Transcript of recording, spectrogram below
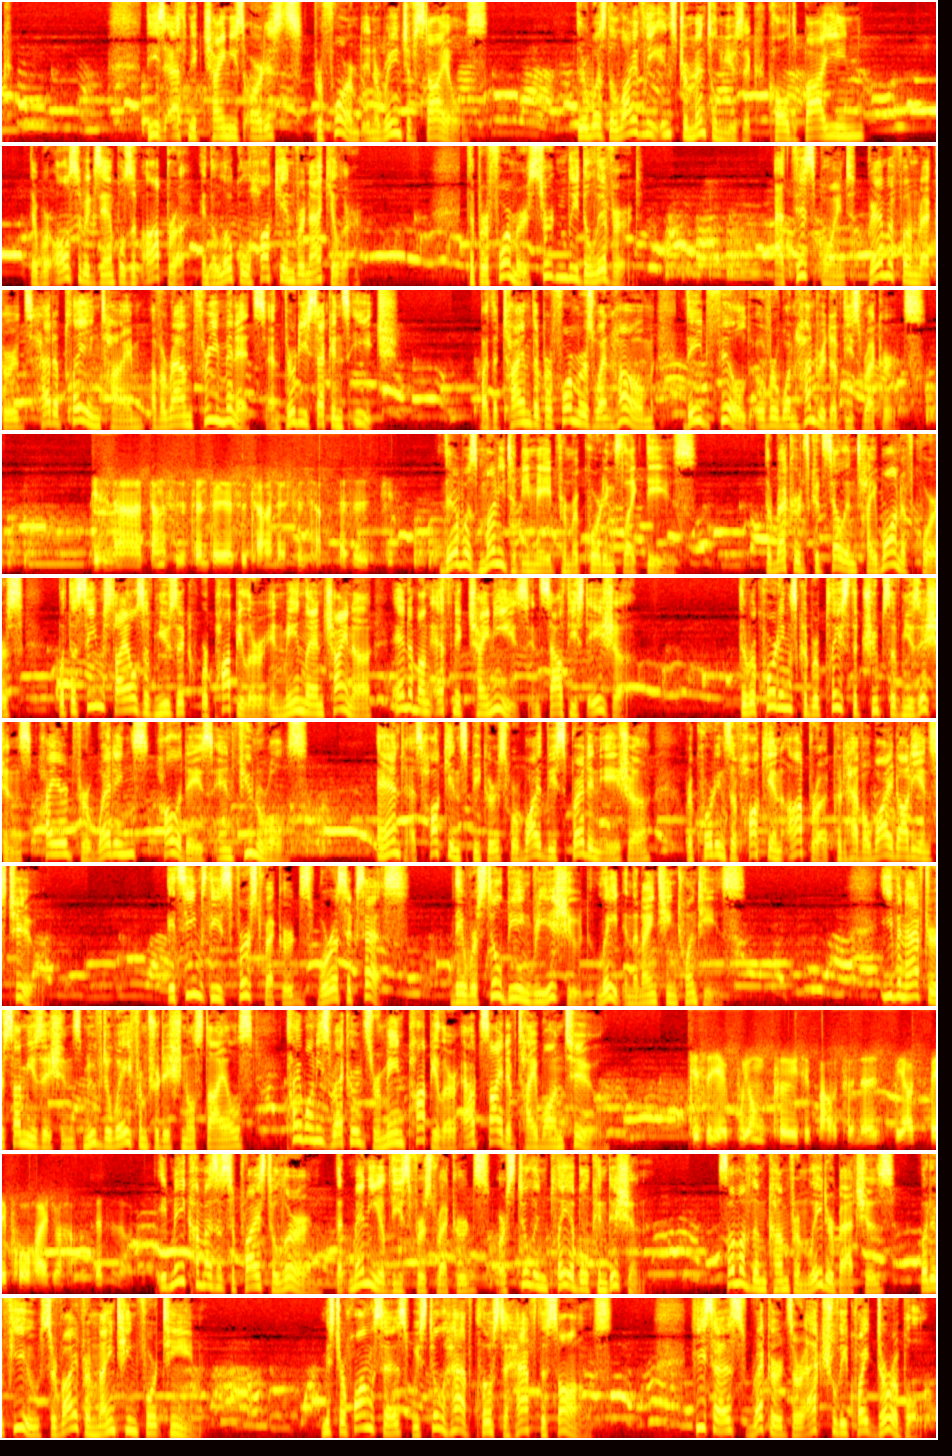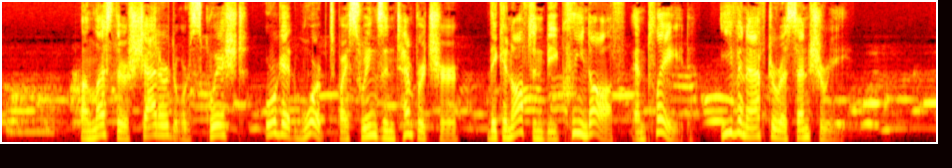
These ethnic Chinese artists performed in a range of styles. There was the lively instrumental music called Bayin. There were also examples of opera in the local Hokkien vernacular. The performers certainly delivered. At this point, gramophone records had a playing time of around 3 minutes and 30 seconds each. By the time the performers went home, they'd filled over 100 of these records. There was money to be made from recordings like these. The records could sell in Taiwan, of course, but the same styles of music were popular in mainland China and among ethnic Chinese in Southeast Asia. The recordings could replace the troupes of musicians hired for weddings, holidays, and funerals. And as Hokkien speakers were widely spread in Asia, recordings of Hokkien opera could have a wide audience too. It seems these first records were a success. They were still being reissued late in the 1920s. Even after some musicians moved away from traditional styles, Taiwanese records remained popular outside of Taiwan too. 其实也不用刻意去保存的，不要被破坏就好。但至少 It may come as a surprise to learn that many of these first records are still in playable condition. Some of them come from later batches, but a few survive from 1914. Mr. Huang says we still have close to half the songs. He says records are actually quite durable. Unless they're shattered or squished or get warped by swings in temperature, they can often be cleaned off and played, even after a century.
